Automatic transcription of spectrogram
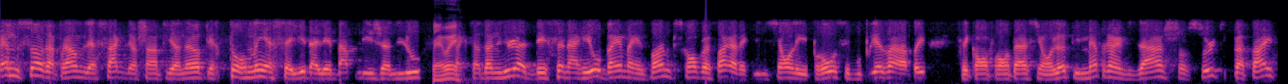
aiment ça reprendre le sac de championnat puis retourner essayer d'aller battre les jeunes loups. Ben oui. ça donne lieu à des scénarios bien, bien fun. Puis ce qu'on peut faire avec l'émission Les Pros, c'est vous présenter ces confrontations-là, puis mettre un visage sur ceux qui peut-être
